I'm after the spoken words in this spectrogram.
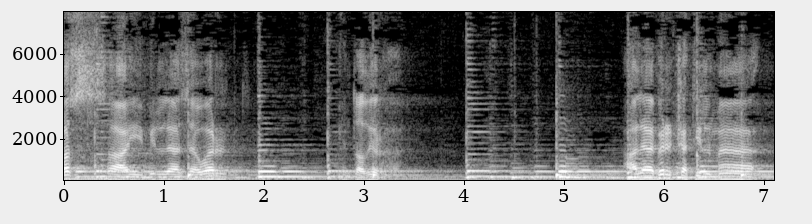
ذات ورد انتظرها. على بركة الماء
